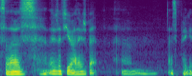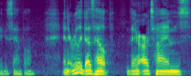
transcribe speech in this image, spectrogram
So those, there's a few others, but um, that's a pretty good example. And it really does help. There are times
